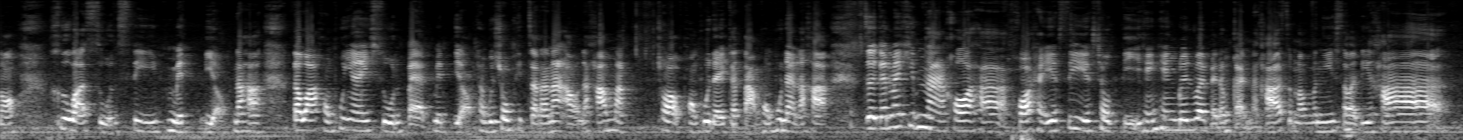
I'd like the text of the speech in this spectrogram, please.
เนาะคือว่า 04 เม็ดเดียวนะคะ แต่ว่าของผู้ใหญ่08 เม็ดเดียวท่านผู้ชมพิจารณาเอานะคะมัก ชอบของผู้ใดก็ตามของผู้นั้นนะคะ เจอกันไม่คลิปหน้าคอค่ะขอให้เอฟซีโชคดีเฮงๆด้วยๆไปน้ำกันนะคะสำหรับวันนี้สวัสดีค่ะ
